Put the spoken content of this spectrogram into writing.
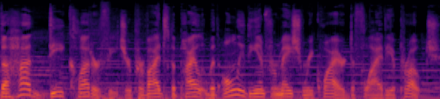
The HUD declutter feature provides the pilot with only the information required to fly the approach.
